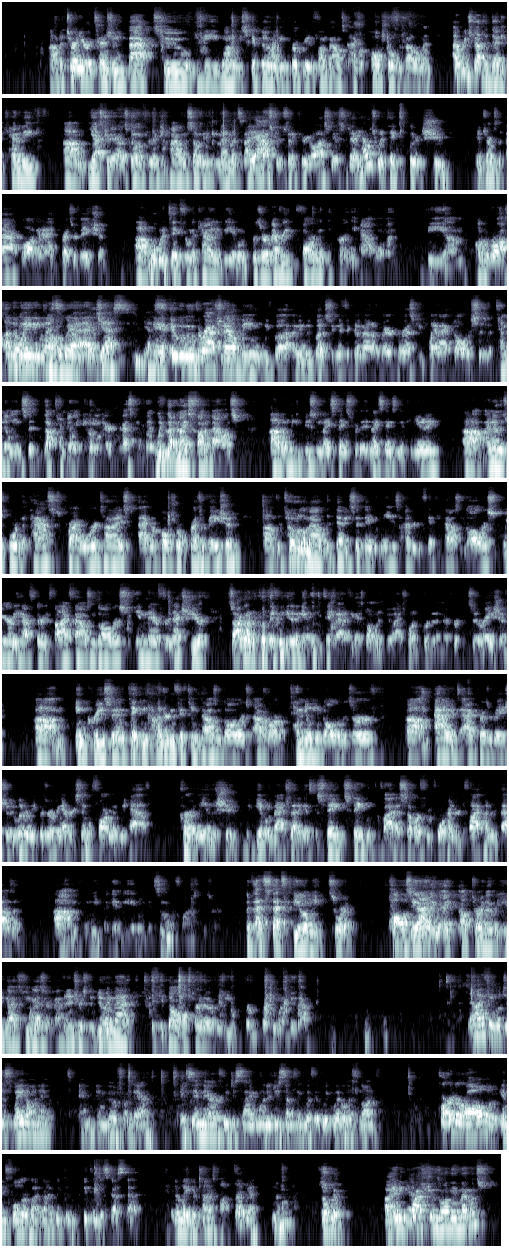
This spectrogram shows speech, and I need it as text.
Uh, to turn your attention back to the one that we skipped over, the appropriated fund balance and agricultural development. I reached out to Debbie Kennedy um, yesterday, I was going through and compiling some of these amendments, and I asked her, just out of curiosity, I said, Debbie, how much would it take to clear the chute in terms of the backlog and ag preservation? Um, what would it take from the county to be able to preserve every farm that we currently have on the, um, on the roster? On the waiting list, On the waiting uh, list. yes, And yes. it, the rationale being, we've got, I mean, we've got a significant amount of American Rescue Plan Act dollars sitting at 10 billion, not 10 billion total American Rescue, but we've got a nice fund balance. Um, and we can do some nice things for the, nice things in the community. Uh, I know this board in the past has prioritized agricultural preservation. Um, the total amount that Debbie said they would need is hundred and fifty thousand dollars. We already have thirty-five thousand dollars in there for next year. So I wanted to put, if we can, and again, we can take that if you guys don't want to do it, I just wanted to put it in there for consideration. Um, increasing, taking hundred and fifteen thousand dollars out of our ten million dollar reserve, um, adding it to ag preservation, and literally preserving every single farm that we have currently in the chute. We'd be able to match that against the state. State would provide us somewhere from four hundred to five hundred thousand. Um, and we'd again be able to get some more farms. But that's, that's the only sort of policy. I, I, I'll turn it over to you guys if you guys are- have an interest in doing that. If you don't, I'll turn it over to you for what you want to do there. No, I think we'll just wait on it and, and go from there. It's in there. If we decide we want to do something with it, we will. If not, part or all, or in full or whatnot, we can, we can discuss that at a later time. But yeah. mhm. Sure. Okay. Uh, any Yeah. questions on the amendments?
